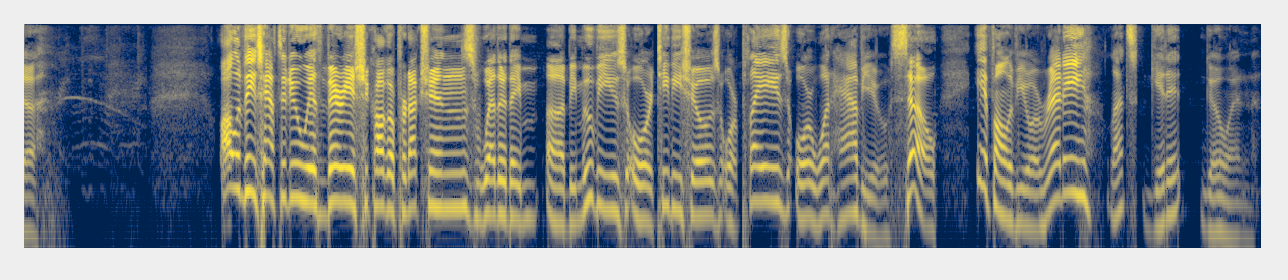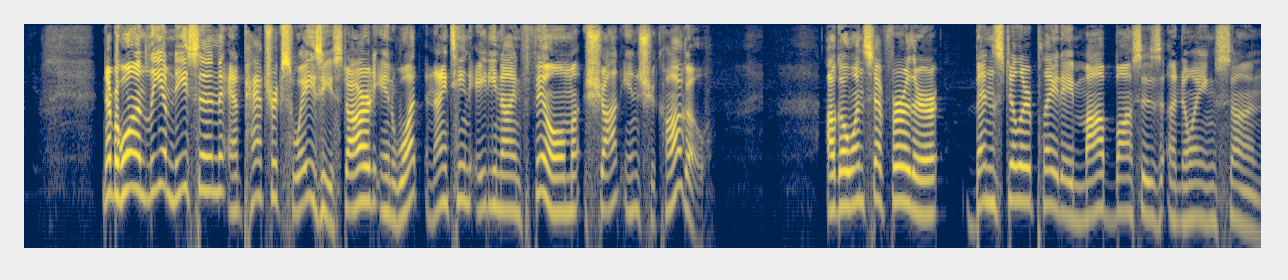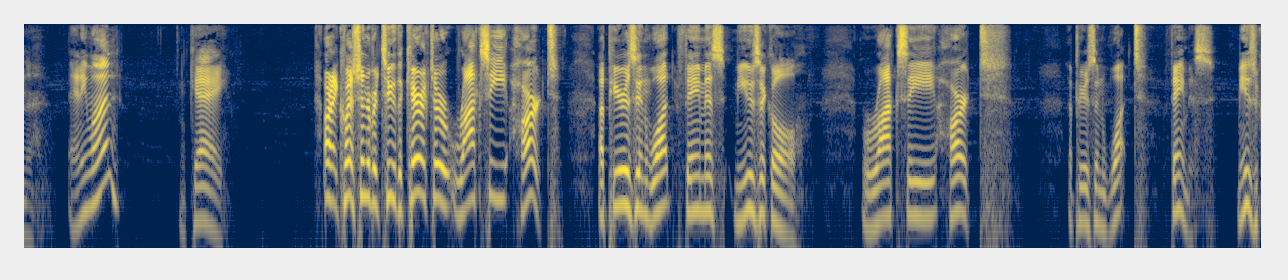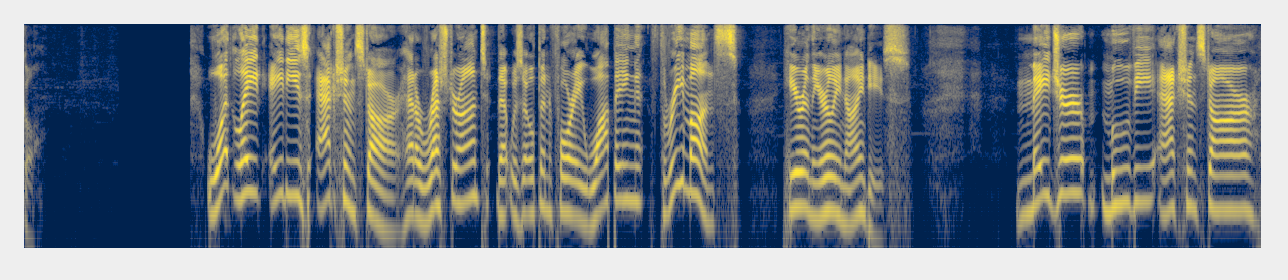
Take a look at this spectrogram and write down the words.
All of these have to do with various Chicago productions, whether they uh, be movies or TV shows or plays or what have you. So, if all of you are ready, let's get it going. Number one, Liam Neeson and Patrick Swayze starred in what 1989 film shot in Chicago? I'll go one step further. Ben Stiller played a mob boss's annoying son. Anyone? Okay. All right, question number two. The character Roxie Hart appears in what famous musical? Roxie Hart appears in what famous musical? What late 80s action star had a restaurant that was open for a whopping three months here in the early 90s? Major movie action star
